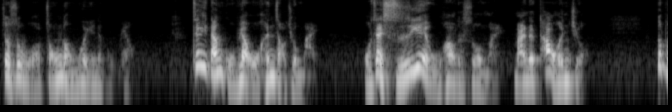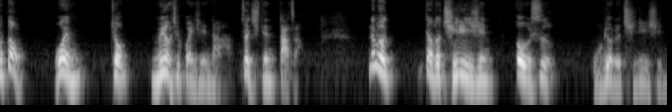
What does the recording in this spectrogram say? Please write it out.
就是我总统会员的股票。这一档股票我很早就买，我在十月五号的时候买，买了套很久都不动，我也就没有去关心它。这几天大涨，那么叫做齐力新二四五六的齐力新。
